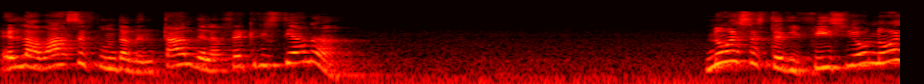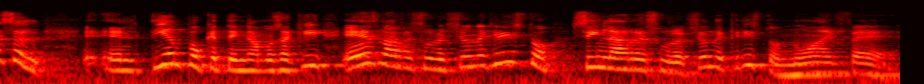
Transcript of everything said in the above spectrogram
es la base fundamental de la fe cristiana. No es este edificio, no es el, el, tiempo que tengamos aquí, es la resurrección de Cristo. Sin la resurrección de Cristo no hay fe.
